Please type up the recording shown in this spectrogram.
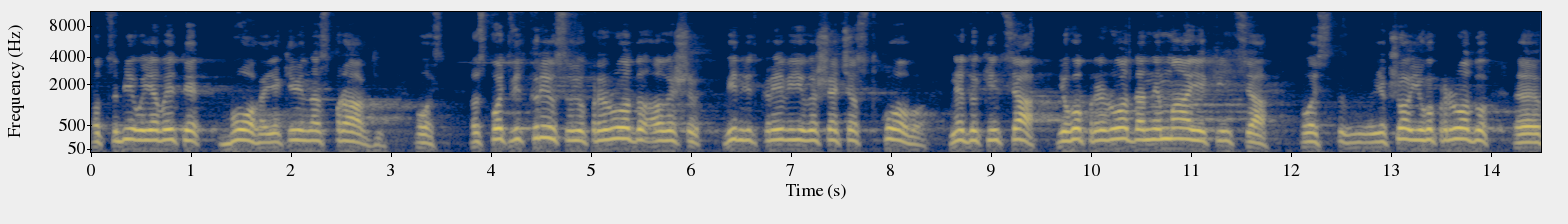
от собі уявити Бога, який він насправді. Ось Господь відкрив свою природу, але ж він відкрив її лише частково, не до кінця. Його природа не має кінця. Ось якщо його природу е,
